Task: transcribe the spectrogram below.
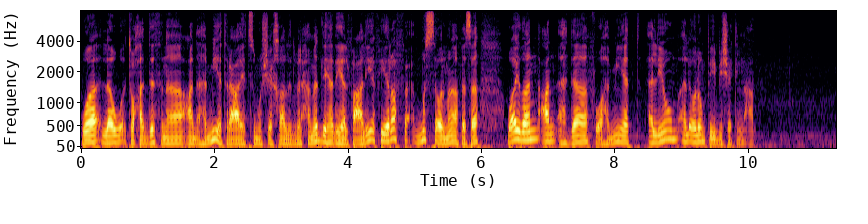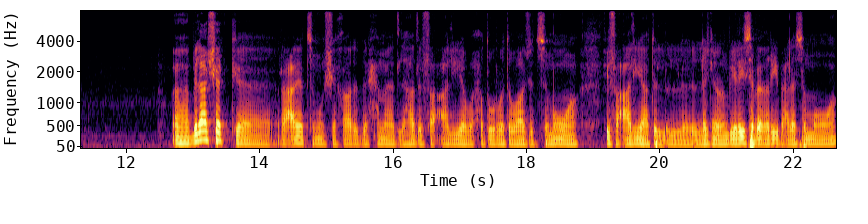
ولو تحدثنا عن أهمية رعاية سمو الشيخ خالد بن حمد لهذه الفعالية في رفع مستوى المنافسة وأيضا عن أهداف وأهمية اليوم الأولمبي بشكل عام. بلا شك آه، رعاية سمو الشيخ خالد بن حمد لهذه الفعالية وحضور وتواجد سموه في فعاليات اللجنة الأولمبية ليس بغريب على سموه.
